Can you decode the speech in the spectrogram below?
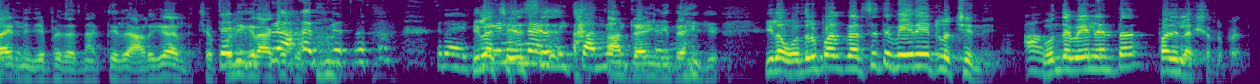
రైట్ నేను చెప్పేది నాకు తెలియదు. అడగాలి. చెప్పడానికి రాక. ఇలా చేస్తే థ్యాంక్ యూ. థ్యాంక్ యూ ఇలా వంద రూపాయలు ఖర్చు అయితే వెయ్యి రేట్లు వచ్చింది. వంద వేలు ఎంత? పది లక్షల రూపాయలు.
